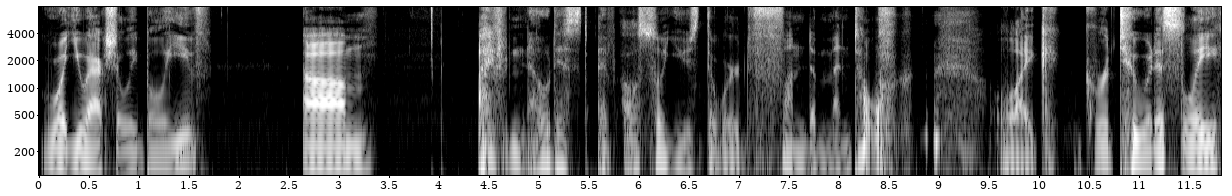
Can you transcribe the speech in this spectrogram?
what you actually believe. Um, I've noticed I've also used the word fundamental, like gratuitously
